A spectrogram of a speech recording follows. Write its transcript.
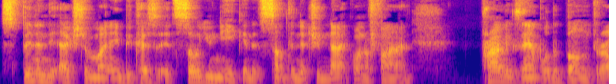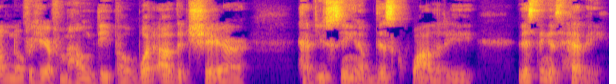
spending the extra money because it's so unique and it's something that you're not going to find. Prime example, the Bone Throne over here from Home Depot. What other chair have you seen of this quality? This thing is heavy,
